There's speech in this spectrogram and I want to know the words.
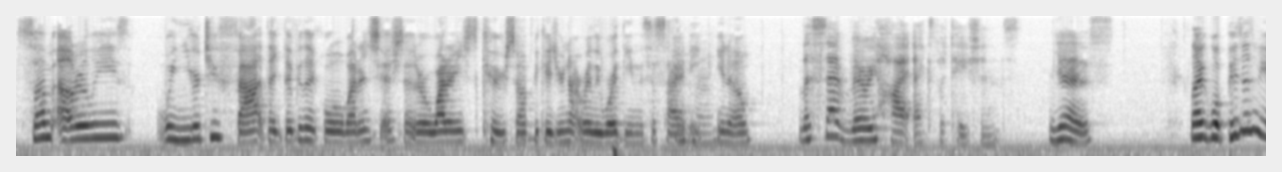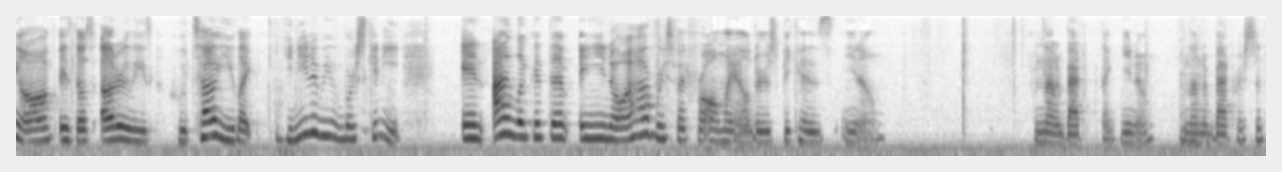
some elderlies when you're too fat like they'll be like well why don't you exercise or why don't you just kill yourself because you're not really worthy in the society Mhm. you know Let's set very high expectations. yes like what pisses me off is those elderlies who tell you like you need to be more skinny and i look at them and you know i have respect for all my elders because you know i'm not a bad like you know i'm not mm-hmm. a bad person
